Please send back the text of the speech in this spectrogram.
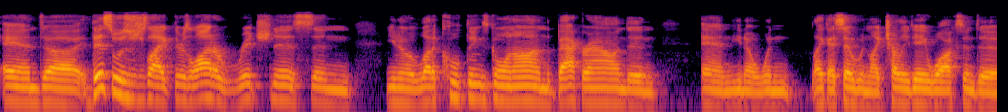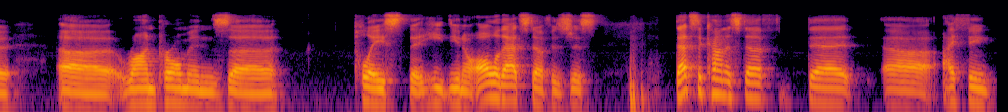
And uh, this was just like there's a lot of richness and you know a lot of cool things going on in the background and and you know when like I said when like Charlie Day walks into uh, Ron Perlman's uh, place that he you know all of that stuff is just that's the kind of stuff that uh, I think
